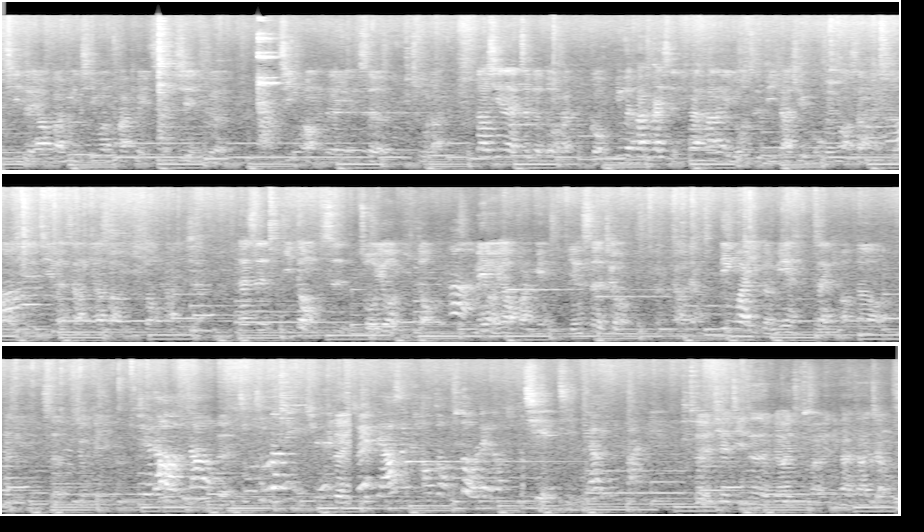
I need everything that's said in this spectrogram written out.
急着要翻面，希望它可以呈现一个金黄的颜色出来。到现在这个都还不够，因为它开始你看它那个油脂滴下去，火会冒上来的时候，其实基本上你要稍微移动它一下。但是移动是左右移动，没有要翻面，颜色就很漂亮。另外一个面再烤到那个颜色就可以了。学到很多对厨厨的秘诀。对所以只要是烤这种肉类的东西，切记不要一直翻面。对，切记真的不要一直翻面，你看它这样子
